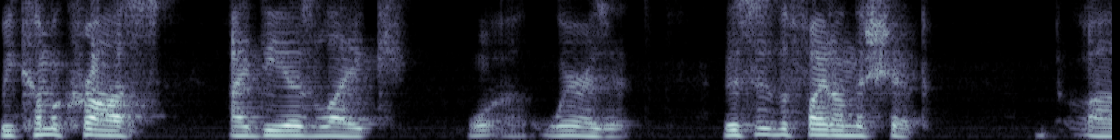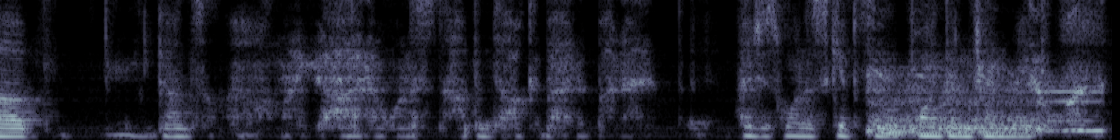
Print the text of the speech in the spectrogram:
we come across ideas like, wh- where is it? This is the fight on the ship. Uh. Oh my god, I want to stop and talk about it, but I, I just want to skip to the point that I'm trying to make.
